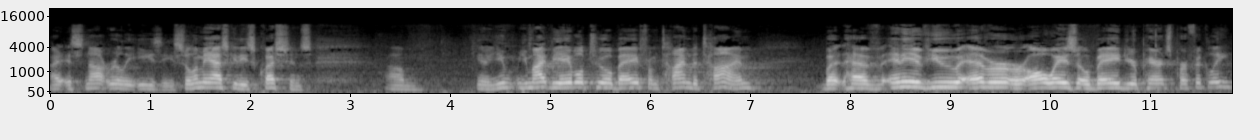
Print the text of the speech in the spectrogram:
Right? It's not really easy. So let me ask you these questions. Um, you know, you, you might be able to obey from time to time, but have any of you ever or always obeyed your parents perfectly?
